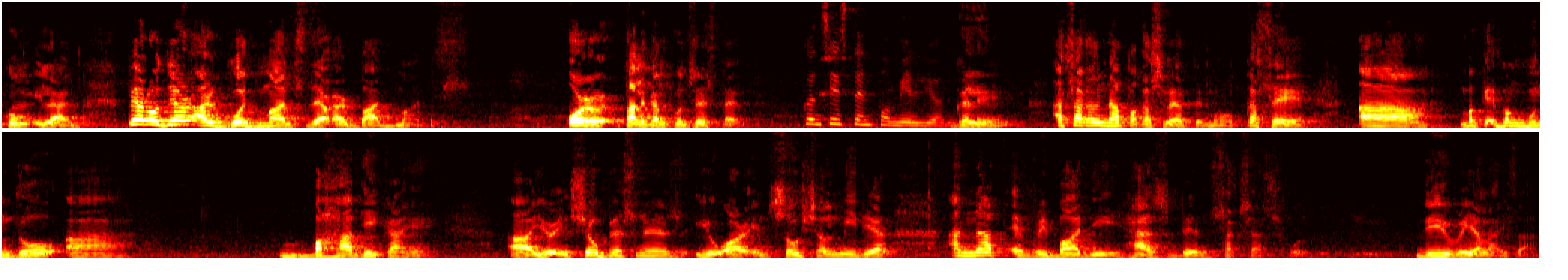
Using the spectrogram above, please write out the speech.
kung ilan. Pero there are good months, there are bad months. Or talagang consistent. Consistent po millions. Galing. At saka napakaswerte mo. Kasi ah, magkaibang mundo, ah, bahagi ka eh. Ah, you're in show business, you are in social media, and not everybody has been successful. Do you realize that?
